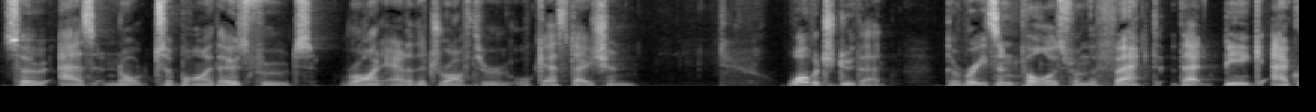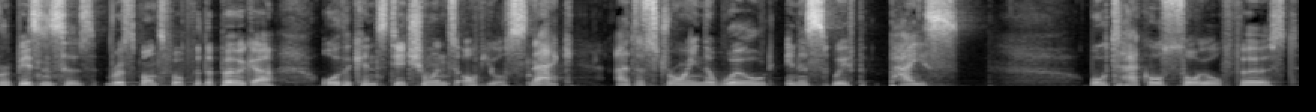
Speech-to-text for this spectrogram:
so as not to buy those foods right out of the drive through or gas station. Why would you do that? The reason follows from the fact that big agribusinesses responsible for the burger or the constituents of your snack are destroying the world in a swift pace. We'll tackle soil first,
